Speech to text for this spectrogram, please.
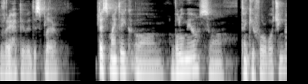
very happy with this player. That's my take on Volumio, so thank you for watching.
